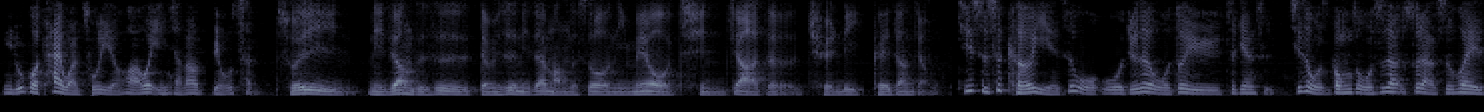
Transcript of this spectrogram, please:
你如果太晚处理的话，会影响到流程。所以你这样子是等于是你在忙的时候，你没有请假的权利，可以这样讲吗？其实是可以，是我我觉得我对于这件事，其实我是工作，我虽然虽然是会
